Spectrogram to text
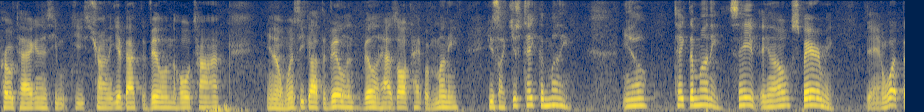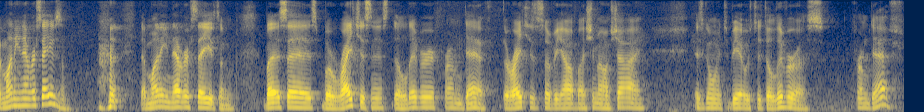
protagonist. He, he's trying to get back the villain the whole time. You know, once he got the villain, villain has all type of money. He's like, just take the money. You know, take the money. Save, you know, spare me. And what? The money never saves them. the money never saves them. But it says, but righteousness deliver from death. The righteousness of Yahweh Shemal Shai is going to be able to deliver us from death.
